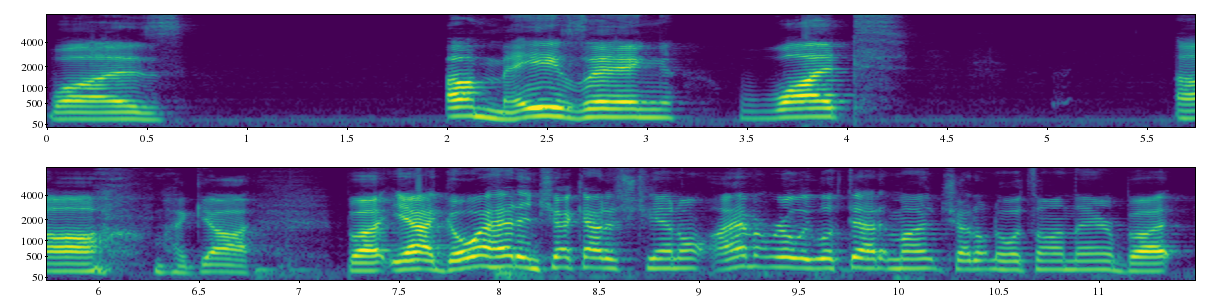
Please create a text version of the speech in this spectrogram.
was amazing. What? Oh my god. But yeah, go ahead and check out his channel. I haven't really looked at it much. I don't know what's on there, but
